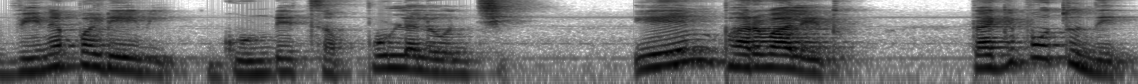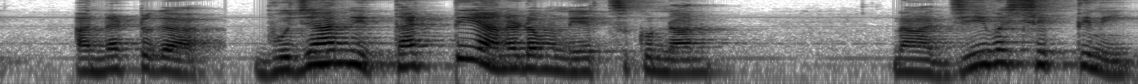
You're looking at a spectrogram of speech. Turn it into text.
వినపడేవి గుండె చప్పుళ్ళలోంచి ఏం పర్వాలేదు తగ్గిపోతుంది అన్నట్టుగా భుజాన్ని తట్టి అనడం నేర్చుకున్నాను. నా జీవశక్తిని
